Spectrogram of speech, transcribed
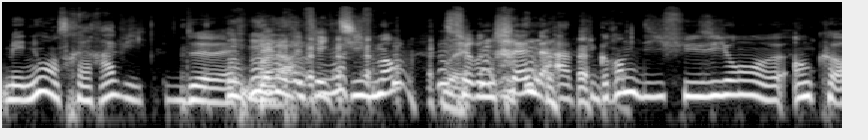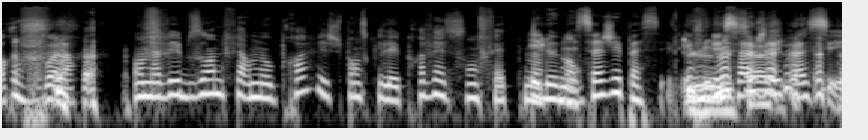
mais nous, on serait ravis d'être effectivement sur une chaîne à plus grande diffusion euh, encore. Voilà. On avait besoin de faire nos preuves et je pense que les preuves, elles sont faites maintenant. Et le message est passé. le, message, est passé.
